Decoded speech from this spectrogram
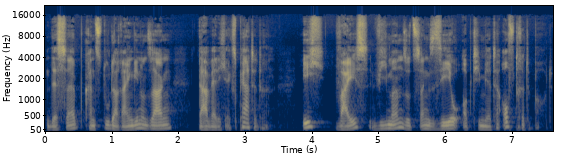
deshalb kannst du da reingehen und sagen, Da werde ich Experte drin. Ich weiß, wie man sozusagen SEO-optimierte Auftritte baut.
